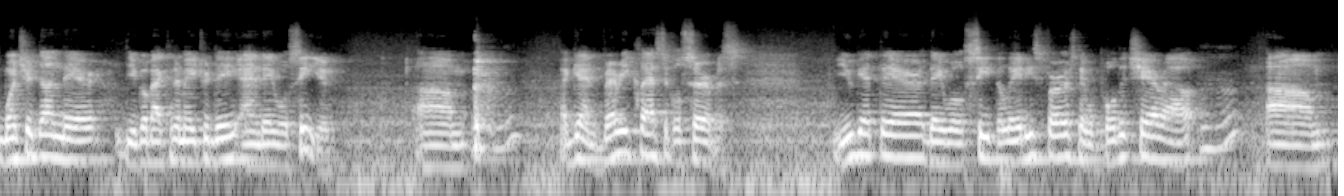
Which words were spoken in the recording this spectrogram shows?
once you're done there, you go back to the maitre d' and they will seat you. Um, Mm-hmm. again, very classical service. You get there, they will seat the ladies first. They will pull the chair out, Mm-hmm. um,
